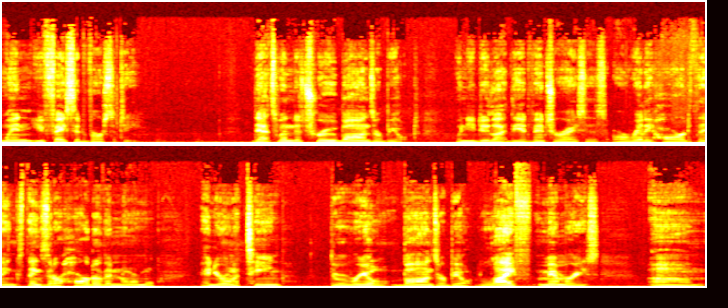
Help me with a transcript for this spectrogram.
when you face adversity. That's when the true bonds are built. When you do like the adventure races or really hard things, things that are harder than normal, and you're on a team, the real bonds are built. Life memories. Um,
